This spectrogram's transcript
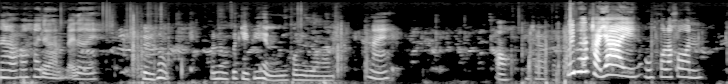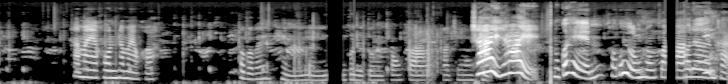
นะคะค่อยๆเดินไปเลยเดี๋ยวเพิ่งวันหนึ่งเมื่อกี้พี่เห็นมีคนอยู่ตรงนั้น ไหน อ๋อ ไม่ใช่ค่ะเฮ้ยเพื่อนขาใหญ่โอ้คนละคน ทำไมอะคนทำไมอะคะพอปาได้เห็นเหมือนมีคนอยู่ตรงท้องฟ้าอาจจะมองผิดใช่ใช่หนูก็เห็นเขาก็อยู่ตรงท้องฟ้าเขาเดินค่ะ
